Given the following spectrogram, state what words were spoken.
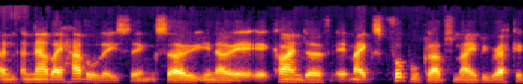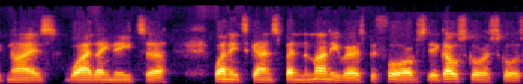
and and now they have all these things. So you know it, it kind of it makes football clubs maybe recognize why they need to why they need to go and spend the money. Whereas before obviously a goal scorer scores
